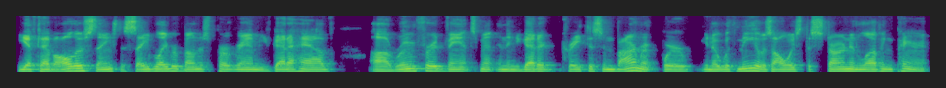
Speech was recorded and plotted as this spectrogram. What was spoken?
You have to have all those things, the save labor bonus program. You've got to have uh, room for advancement. And then you got to create this environment where, you know, with me, it was always the stern and loving parent.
